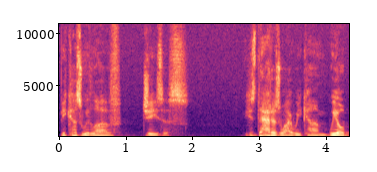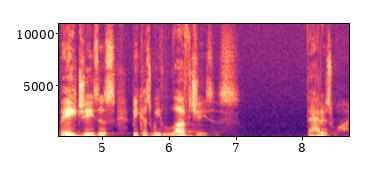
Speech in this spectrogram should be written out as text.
because we love Jesus. Because that is why we come. We obey Jesus because we love Jesus. That is why.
